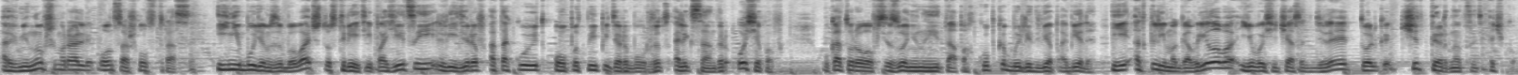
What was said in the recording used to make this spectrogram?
а в минувшем ралли он сошел с трассы. И не будем забывать, что с третьей позиции лидеров атакует опытный петербуржец Александр Осипов, у которого в сезоне на этапах Кубка были две победы. И от Клима Гаврилова его сейчас отделяет только 14 очков.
